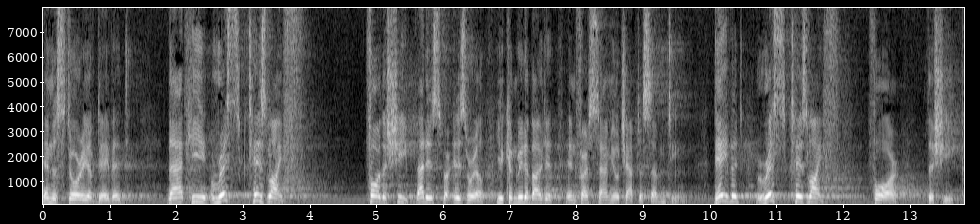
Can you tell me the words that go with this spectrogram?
in the story of David that he risked his life for the sheep, that is for Israel. You can read about it in 1 Samuel chapter 17. David risked his life for the sheep.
